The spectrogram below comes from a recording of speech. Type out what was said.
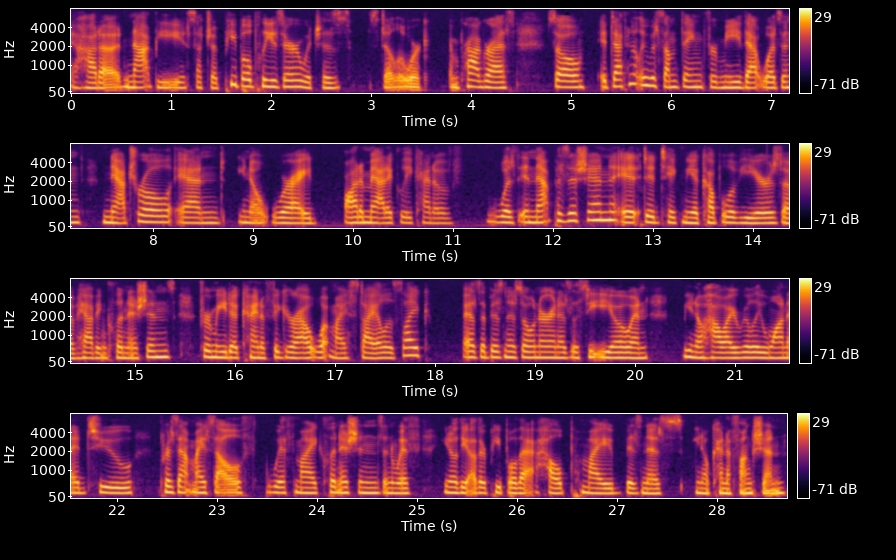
how to not be such a people pleaser, which is still a work in progress. So it definitely was something for me that wasn't natural and, you know, where I automatically kind of was in that position, it did take me a couple of years of having clinicians for me to kind of figure out what my style is like as a business owner and as a CEO and you know how I really wanted to present myself with my clinicians and with you know the other people that help my business you know kind of function.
